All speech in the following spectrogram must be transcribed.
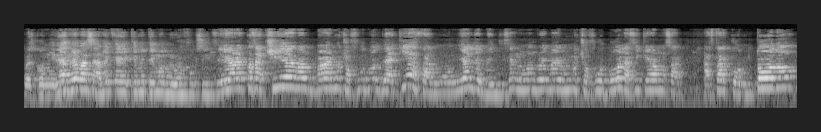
pues con ideas nuevas, a ver qué, qué metemos, mi buen Fuxi. Sí, va a haber cosas chidas, va, va a haber mucho fútbol. De aquí hasta el Mundial del 26 de noviembre va a haber mucho fútbol, así que vamos a, a estar con todo.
